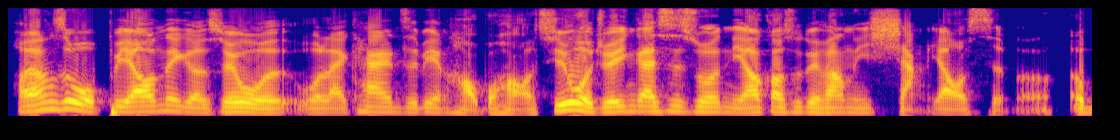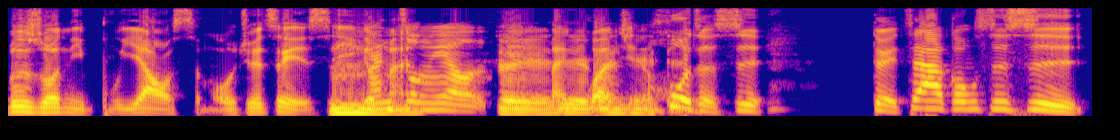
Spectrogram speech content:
好像是我不要那个，所以我我来看看这边好不好？其实我觉得应该是说，你要告诉对方你想要什么，而不是说你不要什么。我觉得这也是一个蛮重要的，对，蛮关键的。或者是对这家公司是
